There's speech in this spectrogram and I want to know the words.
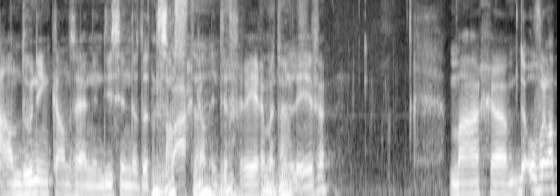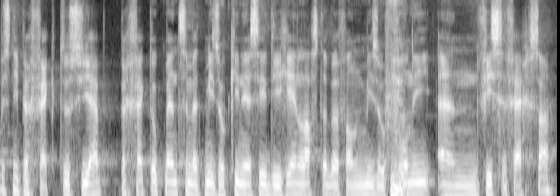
aandoening kan zijn, in die zin dat het Last, zwaar kan interfereren met hun leven. Maar uh, de overlap is niet perfect. Dus je hebt perfect ook mensen met misokinesie die geen last hebben van misofonie ja. en vice versa.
